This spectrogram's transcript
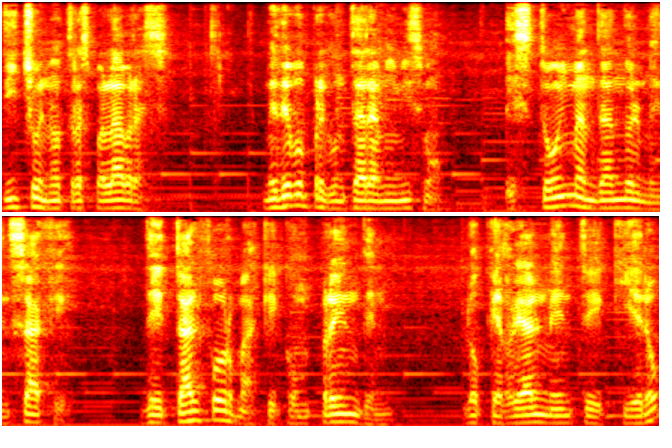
Dicho en otras palabras, me debo preguntar a mí mismo, ¿estoy mandando el mensaje de tal forma que comprenden lo que realmente quiero?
